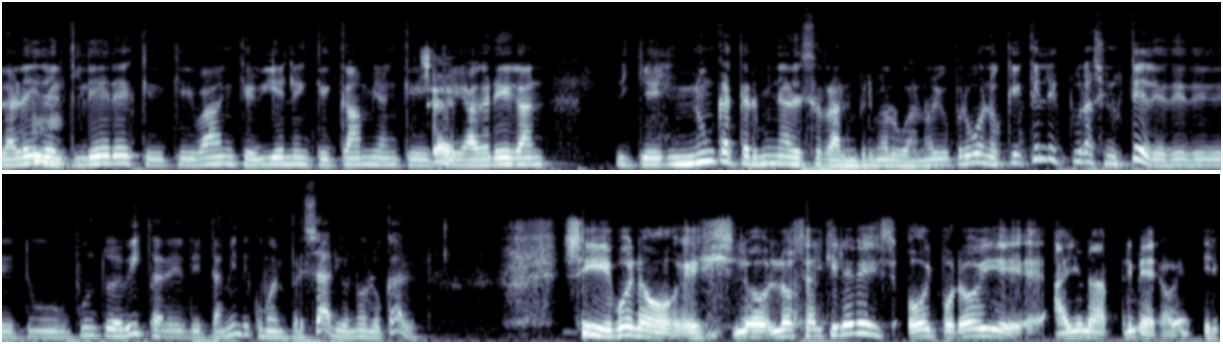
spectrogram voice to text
la ley de alquileres que, que van, que vienen, que cambian, que, Sí. que agregan y que nunca termina de cerrar en primer lugar, ¿no? Digo, pero bueno, ¿qué, qué lectura hacen ustedes desde tu punto de vista, de, de- también de como empresario, no local? Sí, bueno, eh, lo- los alquileres hoy por hoy eh, hay una, primero, eh,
